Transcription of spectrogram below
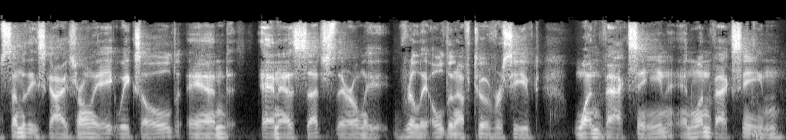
Some of these guys are only eight weeks old and and as such, they're only really old enough to have received one vaccine. And one vaccine,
